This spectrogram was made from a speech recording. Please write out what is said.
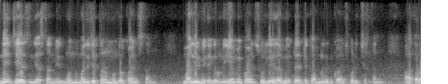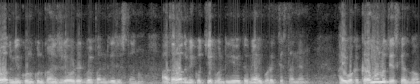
నేను చేయాల్సింది చేస్తాను. మీకు ముందు మళ్ళీ చెప్తాను ముందు ఒక కాయిన్ ఇస్తాను. మళ్ళీ మీ దగ్గర ఉన్న ఈఎంఐ కాయిన్స్ లేదా మీరు డైరెక్ట్ కంపెనీ కాయిన్స్ కూడా ఇచ్చేస్తాను. ఆ తర్వాత మీరు కొనుక్కున్న కాయిన్స్ డివైడెడ్ బై పన్నెండు చేసి ఇస్తాను. ఆ తర్వాత మీకు వచ్చేటువంటి ఏవైతే ఉన్నాయో అవి కూడా ఇచ్చేస్తాను నేను. అవి ఒక క్రమంలో చేసుకెళ్దాం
